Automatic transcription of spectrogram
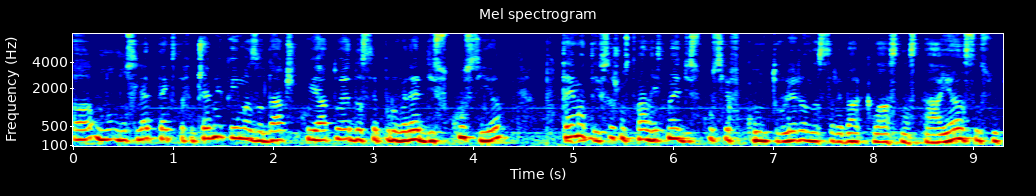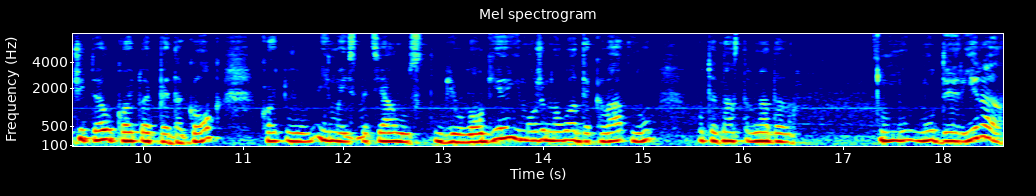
а, но, но след текста в учебника има задача, която е да се проведе дискусия по темата и всъщност това наистина е дискусия в контролирана среда, класна стая, с учител, който е педагог, който има и специалност биология и може много адекватно от една страна да модерира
